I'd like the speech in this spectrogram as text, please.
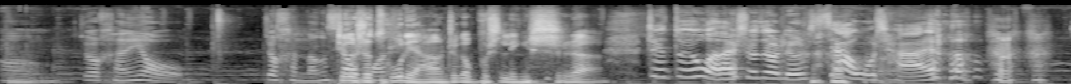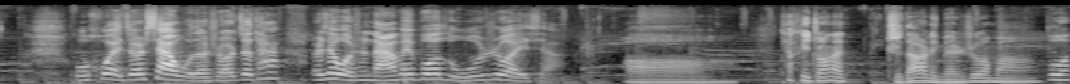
嗯嗯，就很有，就很能消这个是粗粮，这个不是零食啊。这对于我来说就是零下午茶呀。我会，就是下午的时候，就它，而且我是拿微波炉热一下，哦，它可以装在纸袋里面热吗？不，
